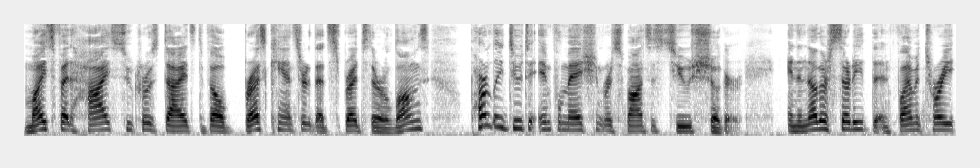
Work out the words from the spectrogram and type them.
mice fed high sucrose diets develop breast cancer that spread to their lungs partly due to inflammation responses to sugar. In another study, the inflammatory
